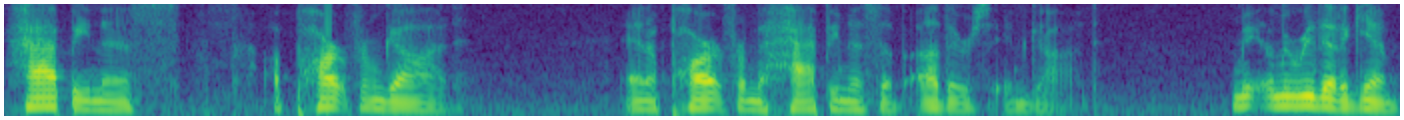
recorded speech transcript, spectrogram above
happiness apart from God and apart from the happiness of others in God. Let me, let me read that again.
